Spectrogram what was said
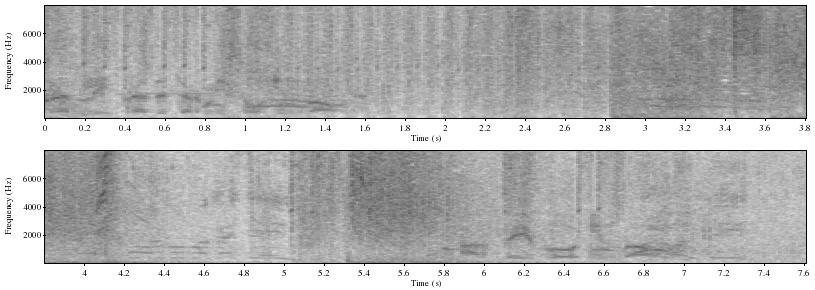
Friendly Predator missile inbound. Arpavo inbound.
